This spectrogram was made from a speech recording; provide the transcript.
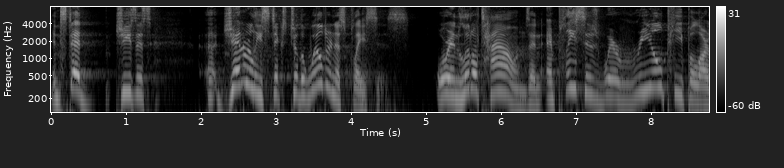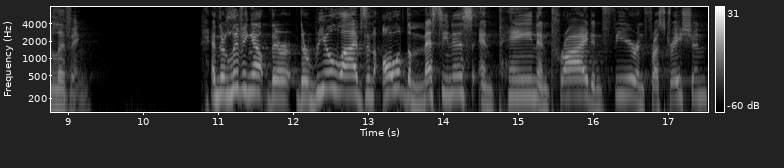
Instead, Jesus uh, generally sticks to the wilderness places or in little towns and, and places where real people are living. And they're living out their, their real lives in all of the messiness and pain and pride and fear and frustration,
